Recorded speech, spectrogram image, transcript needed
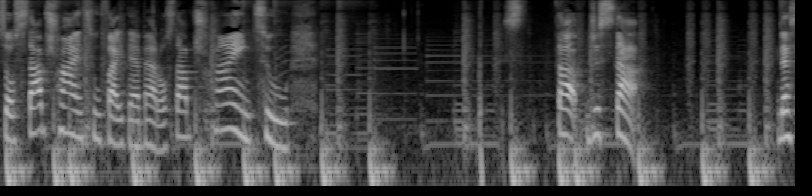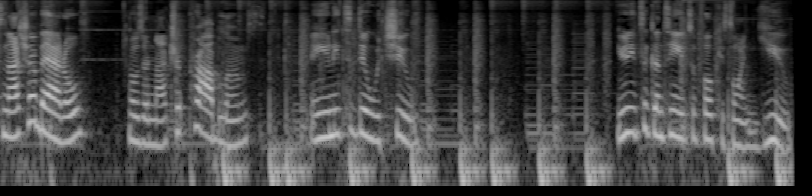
So stop trying to fight that battle. Stop trying to stop just stop. That's not your battle. Those are not your problems. And you need to deal with you. You need to continue to focus on you.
